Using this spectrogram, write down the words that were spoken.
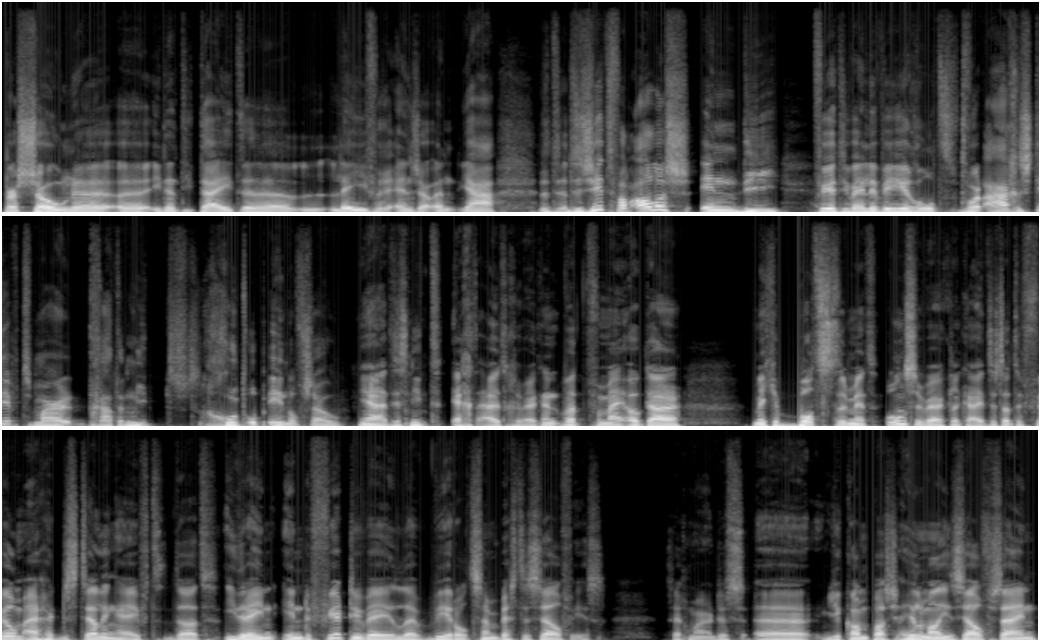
personen identiteiten leveren en zo. En ja, er zit van alles in die virtuele wereld. Het wordt aangestipt, maar het gaat er niet goed op in of zo. Ja, het is niet echt uitgewerkt. En wat voor mij ook daar met je botste met onze werkelijkheid, is dat de film eigenlijk de stelling heeft dat iedereen in de virtuele wereld zijn beste zelf is. Zeg maar. Dus uh, je kan pas helemaal jezelf zijn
